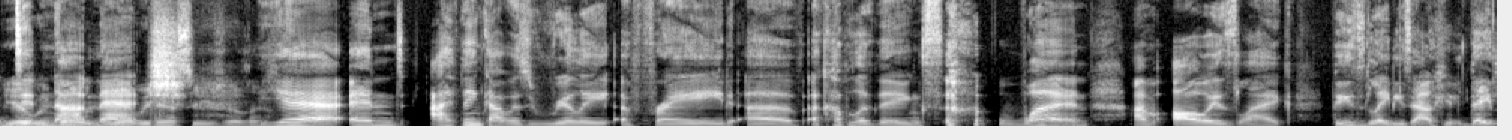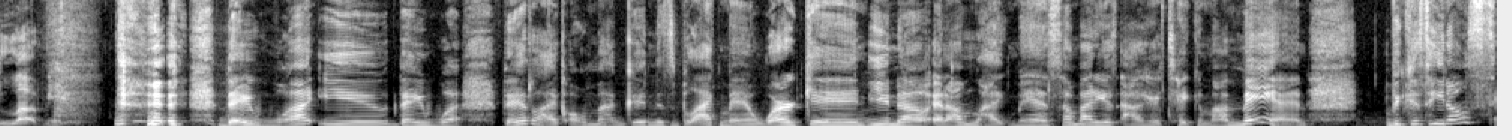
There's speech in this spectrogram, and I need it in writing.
yeah, did not match yeah we didn't see each other. Yeah, and I think I was really afraid of a couple of things. One, I'm always like, these ladies out here, they love you. they want you. They want they're like, "Oh my goodness, black man working," you know, and I'm like, "Man, somebody is out here taking my man because he don't see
